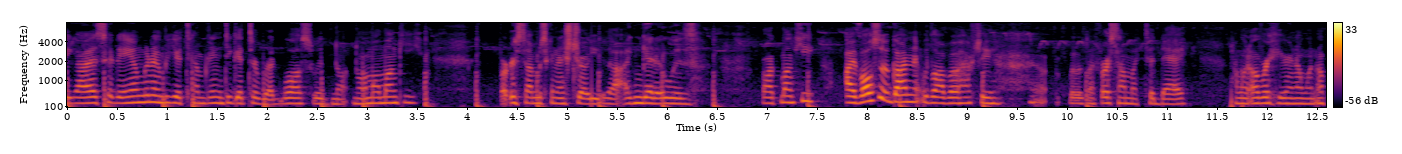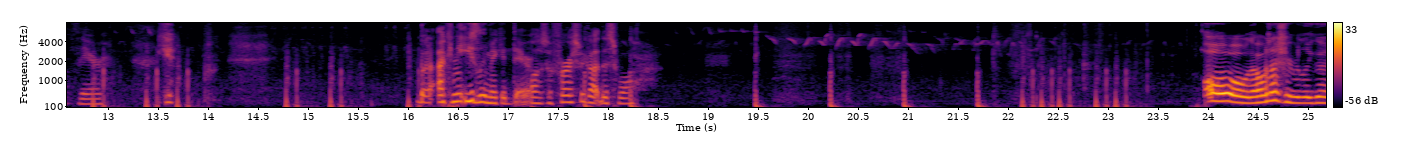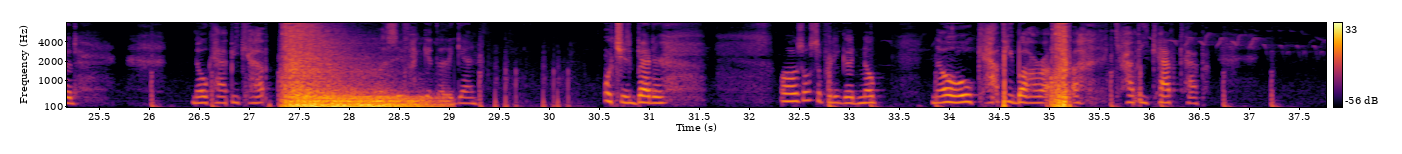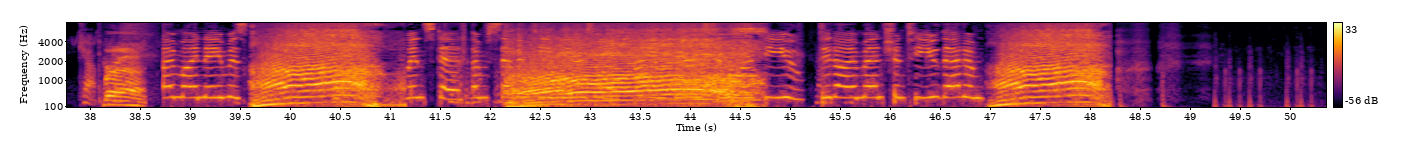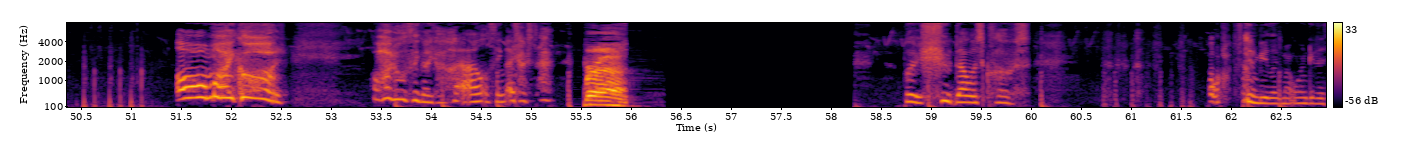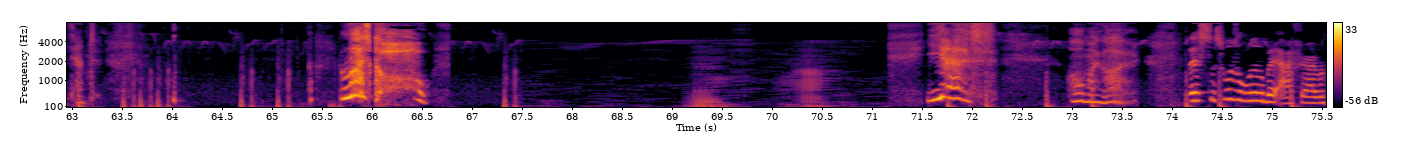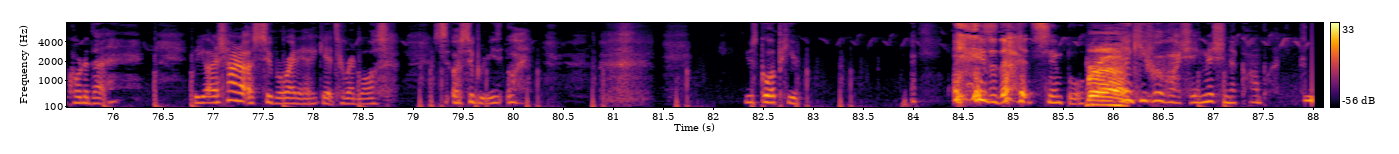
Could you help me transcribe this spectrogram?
Hey guys, today I'm gonna be attempting to get to red walls with no- normal monkey. First, I'm just gonna show you that I can get it with rock monkey. I've also gotten it with lava. Actually, uh, it was my first time like today. I went over here and I went up there. But I can easily make it there. Also, first we got this wall. Oh, that was actually really good. No cappy cap. Let's see if I can get that again. Which is better. Well, it's also pretty good. No, no capybara. Uh, cappy cap cap. Cap. Bruh. Hi, my name is ah! Winston. I'm 17 years old. I am very similar to you. Did I mention to you that I'm Ah! Oh my god! Oh, I don't think I. I don't think I touched that. Bruh. But shoot, that was close. It's gonna be like my one good attempt. Let's go! Yes! Oh my god. This this was a little bit after I recorded that video. I just found out a super way to get to red walls. A super easy. You just go up here. Is that simple? Bruh. Thank you for watching. Mission accomplished.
